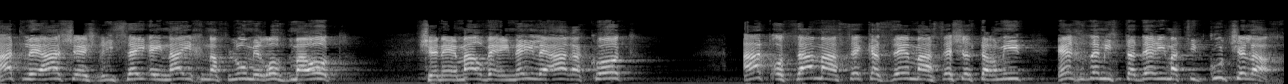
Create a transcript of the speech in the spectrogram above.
את לאה שריסי עינייך נפלו מרוב דמעות, שנאמר ועיני לאה רכות, את עושה מעשה כזה, מעשה של תרמית, איך זה מסתדר עם הצדקות שלך?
